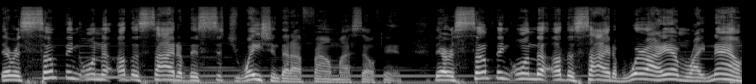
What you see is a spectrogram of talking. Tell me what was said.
There is something on the other side of this situation that I found myself in. There is something on the other side of where I am right now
